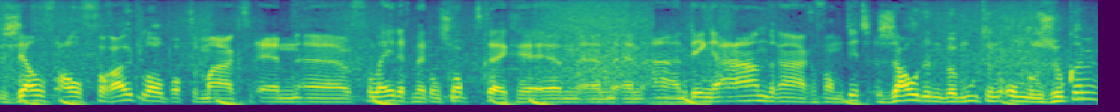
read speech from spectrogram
zelf al vooruitlopen op de markt... en uh, volledig met ons optrekken en, en, en uh, dingen aandragen van... dit zouden we moeten onderzoeken.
